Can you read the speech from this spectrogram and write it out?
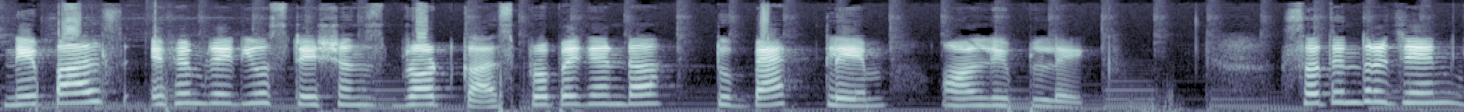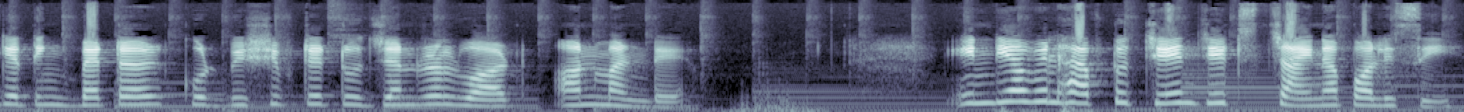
Nepal's FM radio stations broadcast propaganda to back claim on Lake. Satyendra Jain getting better could be shifted to general ward on Monday. India will have to change its China policy.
